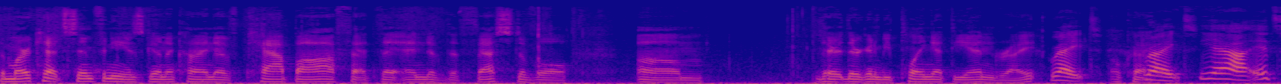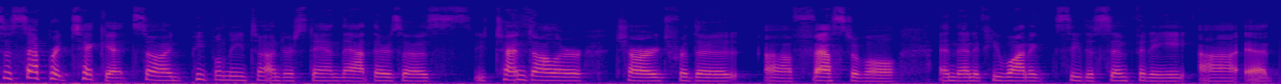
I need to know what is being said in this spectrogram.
the Marquette Symphony is going to kind of cap off at the end of the festival. Um, they're they're going to be playing at the end, right? Right. Okay. Right. Yeah, it's a separate ticket, so I, people need to understand that there's a ten dollar charge for the uh, festival, and then if you want to see the symphony uh, at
